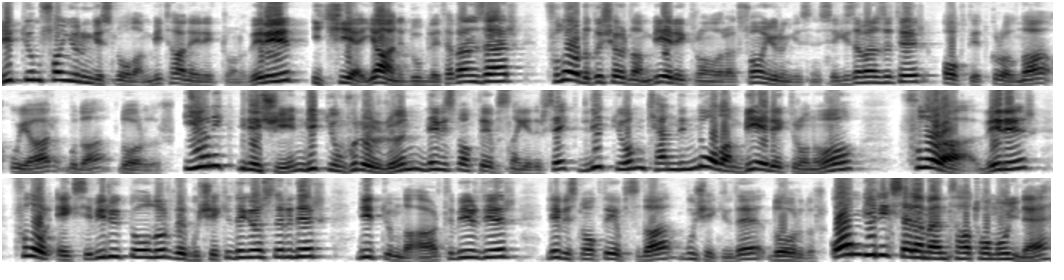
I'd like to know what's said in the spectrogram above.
Lityum son yörüngesinde olan bir tane elektronu verip 2'ye yani dublete benzer. Flor da dışarıdan bir elektron olarak son yörüngesini 8'e benzetir. Oktet kuralına uyar. Bu da doğrudur. İyonik bileşiğin lityum florürün Lewis nokta yapısına gelirsek lityum kendinde olan bir elektronu flora verir. Flor eksi 1 yüklü olur ve bu şekilde gösterilir. Lityum da artı 1'dir. Lewis nokta yapısı da bu şekilde doğrudur. 11x element atomu ile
